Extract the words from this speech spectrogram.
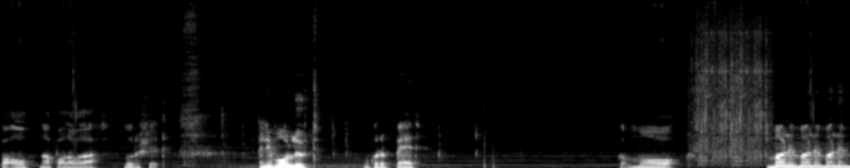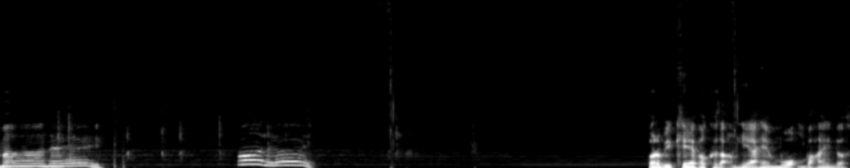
Bottle, not bother with that. Load of shit. Any more loot? We've got a bed. Got more money, money, money, money. Money. Gotta be careful because I can hear him walking behind us.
